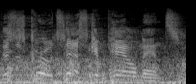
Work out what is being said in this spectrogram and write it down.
This is grotesque impalement.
